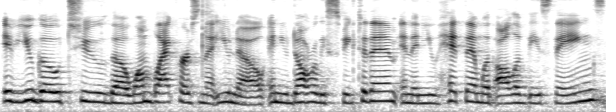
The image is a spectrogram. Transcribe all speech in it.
if you go to the one black person that you know and you don't really speak to them and then you hit them with all of these things,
